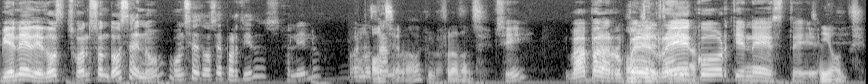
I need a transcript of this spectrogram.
viene de dos, ¿cuántos son 12, no? ¿11, 12 partidos al hilo? Anotando. 11, ¿no? Creo que fueron 11. Sí. Va para romper 11 el récord, tiene este Sí, 11.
